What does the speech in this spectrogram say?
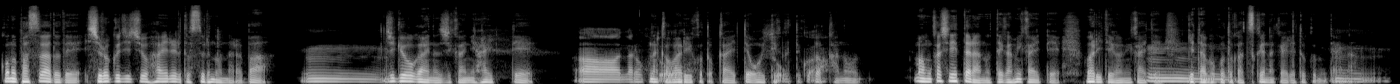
このパスワードで四六時中入れるとするのならば、うん。授業外の時間に入って、ああ、なるほど。なんか悪いこと書いて置いていくってことは可能。まあ昔で言ったらあの手紙書いて、悪い手紙書いて、うん下駄箱とか机の中入れとくみたいな。うん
